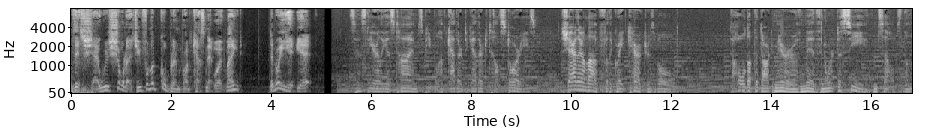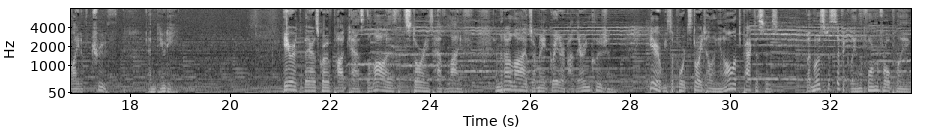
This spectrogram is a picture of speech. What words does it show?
This show was shot at you from the Goblin Broadcast Network, mate. Did we hit yet? Since the earliest times, people have gathered together to tell stories, to share their love for the great characters of old, to hold up the dark mirror of myth in order to see themselves in the light of truth and beauty. Here at the Bears Grove podcast, the law is that stories have life, and that our lives are made greater by their inclusion. Here we support storytelling in all its practices, but most specifically in the form of role playing.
